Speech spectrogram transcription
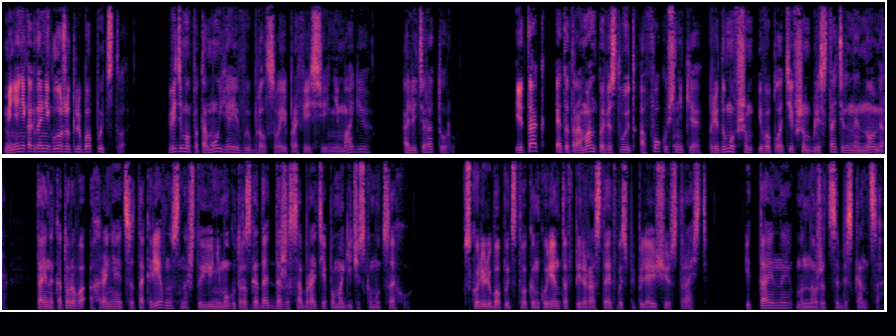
Меня никогда не гложет любопытство. Видимо, потому я и выбрал своей профессией не магию, а литературу. Итак, этот роман повествует о фокуснике, придумавшем и воплотившем блистательный номер, тайна которого охраняется так ревностно, что ее не могут разгадать даже собратья по магическому цеху. Вскоре любопытство конкурентов перерастает в испепеляющую страсть, и тайны множатся без конца.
